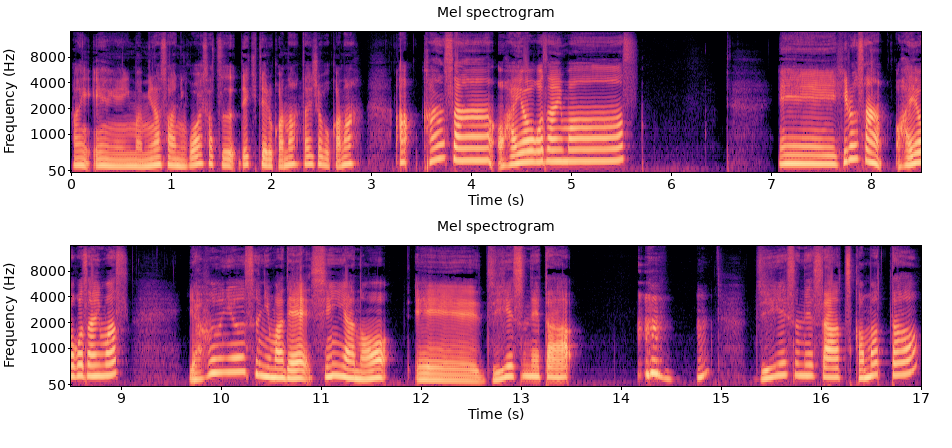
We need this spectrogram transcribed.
はい、えー、今皆さんにご挨拶できてるかな？大丈夫かな？あ、カンさん、おはようございます。えー、ヒロさん、おはようございます。ヤフーニュースにまで深夜の、えー、GS ネタ、ん ?GS ネタ捕まった？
